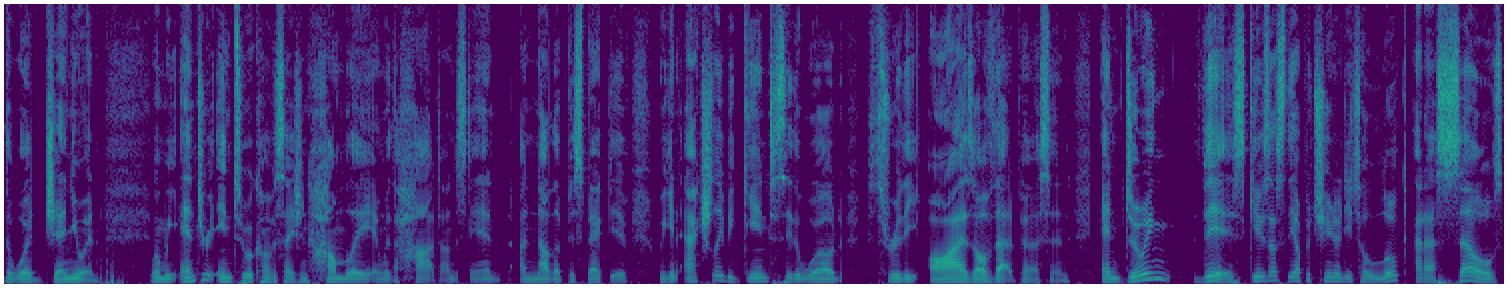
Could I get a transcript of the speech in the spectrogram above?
the word genuine. When we enter into a conversation humbly and with a heart to understand another perspective, we can actually begin to see the world through the eyes of that person. And doing this gives us the opportunity to look at ourselves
